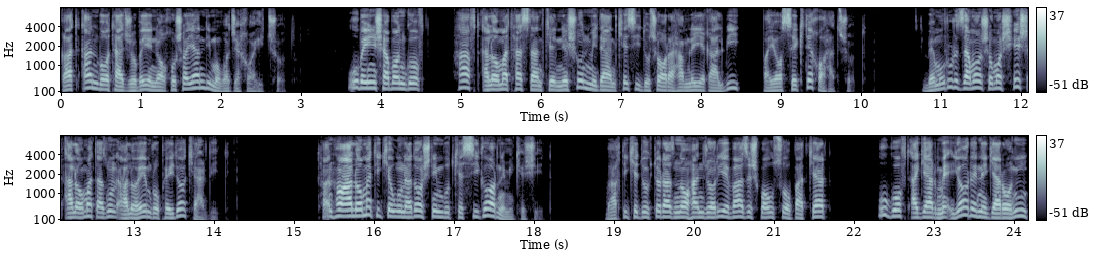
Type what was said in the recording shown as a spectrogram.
قطعا با تجربه ناخوشایندی مواجه خواهید شد. او به این شبان گفت هفت علامت هستند که نشون میدن کسی دچار حمله قلبی و یا سکته خواهد شد. به مرور زمان شما شش علامت از اون علائم رو پیدا کردید. تنها علامتی که او نداشت این بود که سیگار نمی‌کشید. وقتی که دکتر از ناهنجاری وضعش با او صحبت کرد، او گفت اگر معیار نگرانی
